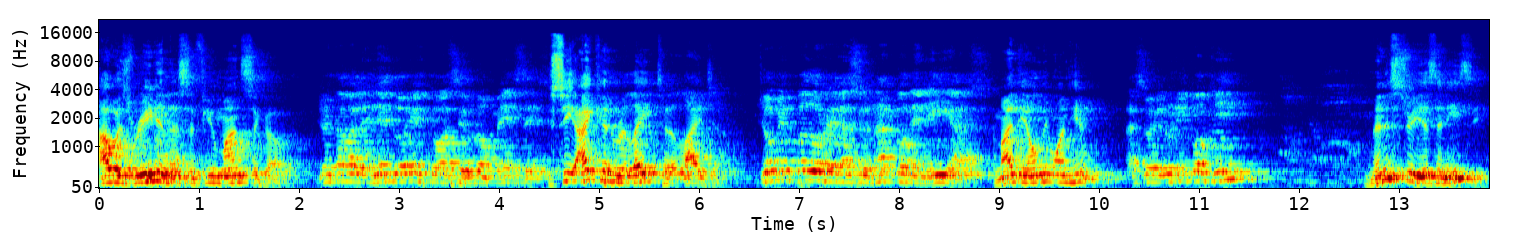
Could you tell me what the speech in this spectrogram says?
I was reading this a few months ago. Yo estaba leyendo esto hace unos You see, I can relate to Elijah. Yo me puedo relacionar con Elías. Am I the only one here? Ah, ¿Soy el único aquí? Ministry isn't easy.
